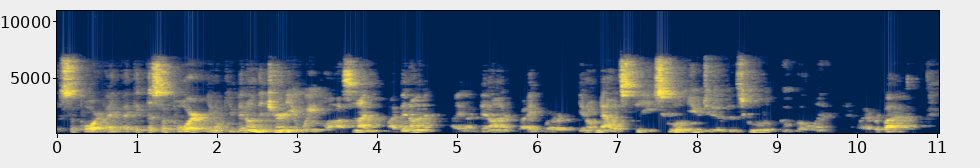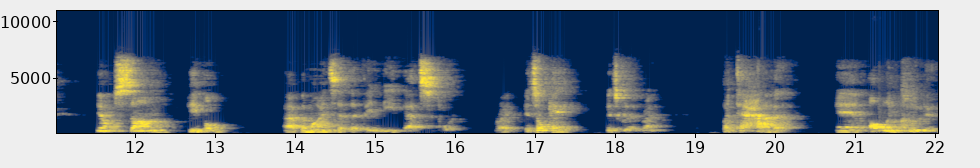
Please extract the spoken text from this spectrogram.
the support. I, I, think the support, you know, if you've been on the journey of weight loss, and I've, I've been on it, I, have been on it, right? Where, you know, now it's the school of YouTube and school of Google and whatever. But, you know, some people have the mindset that they need that support, right? It's okay. It's good, right? But to have it and all included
